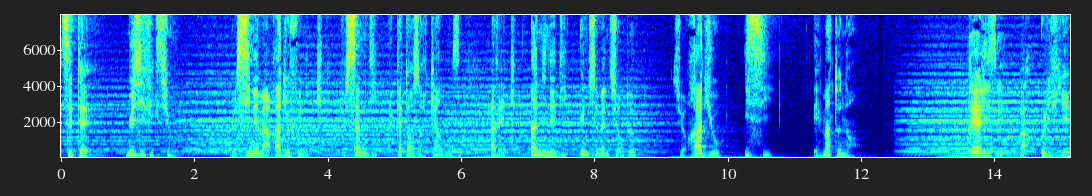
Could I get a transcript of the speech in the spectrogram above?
C'était Musifiction, le cinéma radiophonique du samedi à 14h15 avec un inédit une semaine sur deux sur Radio, ici et maintenant. Réalisé par Olivier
